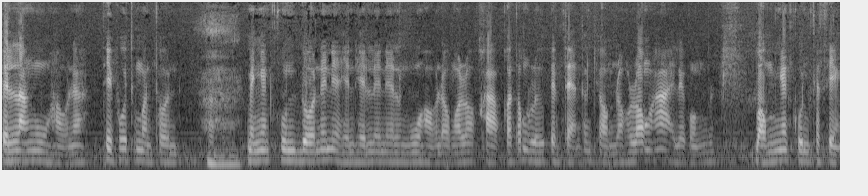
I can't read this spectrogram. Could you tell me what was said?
เป็นรังงูเห่านะที่พุทธมณฑลอ่าฮะไม่งั้นคุณโดนนะเนี่ยเห็นเห็นเลยเนี่ยงูเห่ามันออกมาลอกคราบก็ต้องรื้อเป็นแสนต้องยอมร้องร้องไห้เลยผม บอกไม่งั้นคุณกระเสี่ยง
